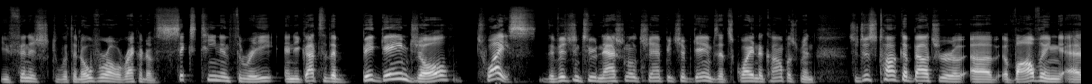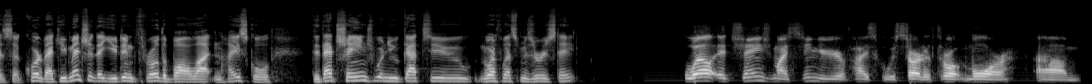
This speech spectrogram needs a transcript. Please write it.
you finished with an overall record of 16 and 3, and you got to the big game, Joel, twice. Division two national championship games. That's quite an accomplishment. So just talk about your uh, evolving as a quarterback. You mentioned that you didn't throw the ball a lot in high school. Did that change when you got to Northwest Missouri State? Well, it changed my senior year of high school. We started to throw it more. Um,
